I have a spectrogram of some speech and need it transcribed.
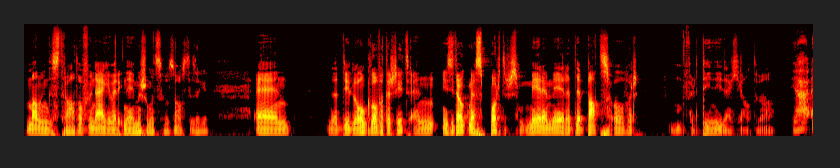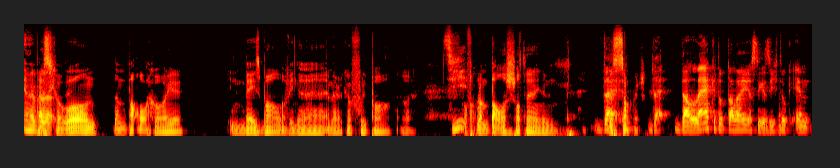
man in de straat of hun eigen werknemers, om het zo zelfs te zeggen. En de, die loonkloof dat er zit. En je ziet dat ook met sporters. Meer en meer het debat over, verdienen die dat geld wel? Ja, en we hebben... Dat is gewoon een bal gooien in een baseball of in de American football. Zie, Of op een bal shotten in een de dat, soccer. dat, dat lijkt het op het allereerste gezicht ook. En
